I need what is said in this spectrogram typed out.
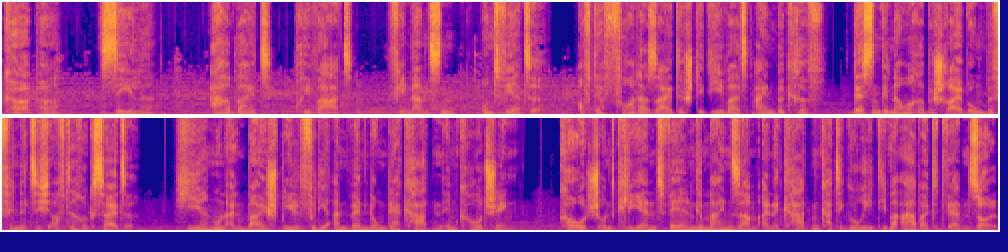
Körper, Seele, Arbeit, Privat, Finanzen und Werte. Auf der Vorderseite steht jeweils ein Begriff. Dessen genauere Beschreibung befindet sich auf der Rückseite. Hier nun ein Beispiel für die Anwendung der Karten im Coaching. Coach und Klient wählen gemeinsam eine Kartenkategorie, die bearbeitet werden soll.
